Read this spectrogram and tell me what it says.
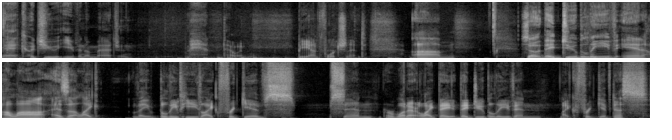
Man, could you even imagine? Man, that would be unfortunate. Um, so they do believe in Allah as a like they believe he like forgives sin or whatever. Like they they do believe in like forgiveness.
